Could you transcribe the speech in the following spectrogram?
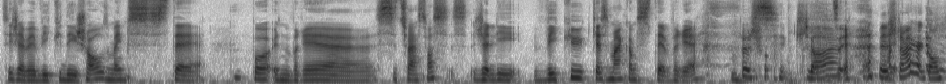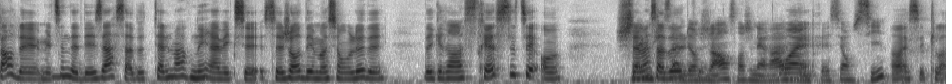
sais, j'avais vécu des choses, même si c'était pas une vraie euh, situation, je l'ai vécu quasiment comme si c'était vrai. Je- C'est clair. dire. Mais justement, quand on parle de médecine de désastre, ça doit tellement venir avec ce, ce genre d'émotion-là, de, de grand stress. là, Tu sais, on- justement, Même ça doit être- l'urgence en général, Ouais. j'ai l'impression aussi. Ouais, c'est clair.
